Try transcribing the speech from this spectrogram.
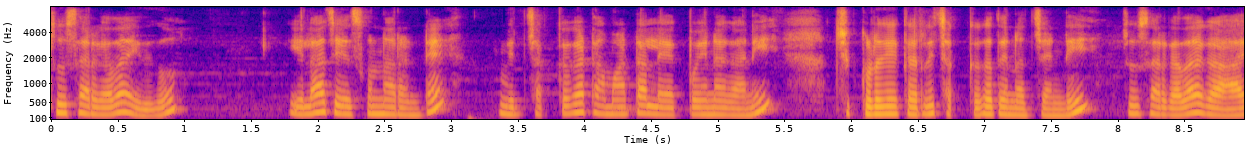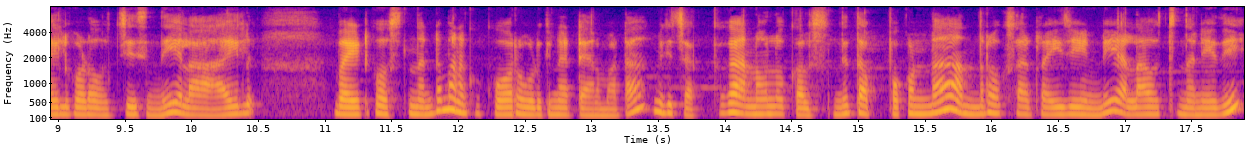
చూసారు కదా ఇదిగో. ఇలా చేసుకున్నారంటే మీరు చక్కగా టమాటా లేకపోయినా కానీ చిక్కుడుగా కర్రీ చక్కగా తినొచ్చండి. చూసారు కదా ఇక ఆయిల్ కూడా వచ్చేసింది. ఇలా ఆయిల్ బయటకు వస్తుందంటే మనకు కూర ఉడికినట్టే అనమాట. మీకు చక్కగా అన్నంలో కలుస్తుంది. తప్పకుండా అందరూ ఒకసారి ట్రై చేయండి. ఎలా వచ్చిందనేది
